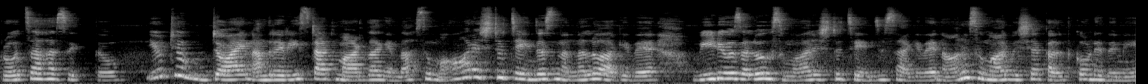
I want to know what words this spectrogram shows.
ಪ್ರೋತ್ಸಾಹ ಸಿಕ್ತು. ಯೂಟ್ಯೂಬ್ ಜಾಯಿನ್ ಅಂದರೆ ರೀಸ್ಟಾರ್ಟ್ ಮಾಡಿದಾಗಿಂದ ಸುಮಾರಷ್ಟು ಚೇಂಜಸ್ ನನ್ನಲ್ಲೂ ಆಗಿದೆ. ವೀಡಿಯೋಸಲ್ಲೂ ಸುಮಾರಷ್ಟು ಚೇಂಜಸ್ ಆಗಿದೆ. ನಾನು ಸುಮಾರು ವಿಷಯ ಕಲ್ತ್ಕೊಂಡಿದ್ದೀನಿ.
